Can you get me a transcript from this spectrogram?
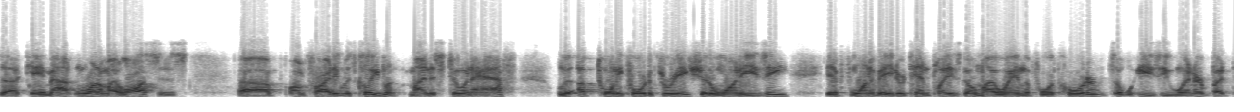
uh, came out. And one of my losses uh, on Friday was Cleveland minus two and a half, up twenty four to three. Should have won easy. If one of eight or ten plays go my way in the fourth quarter, it's a easy winner, but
